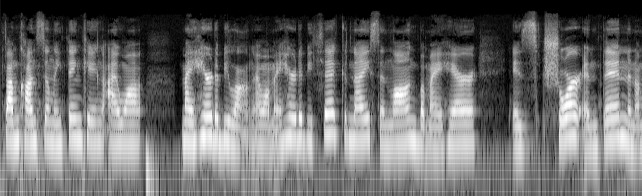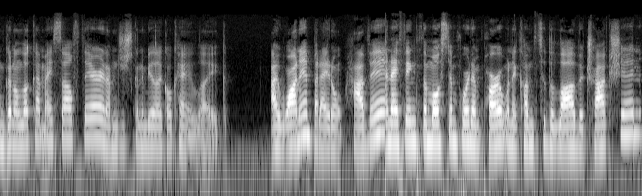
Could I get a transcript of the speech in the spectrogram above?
if I'm constantly thinking, I want my hair to be long. I want my hair to be thick, nice, and long, but my hair is short and thin, and I'm gonna look at myself there and I'm just gonna be like, okay, like, I want it, but I don't have it. And I think the most important part when it comes to the law of attraction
